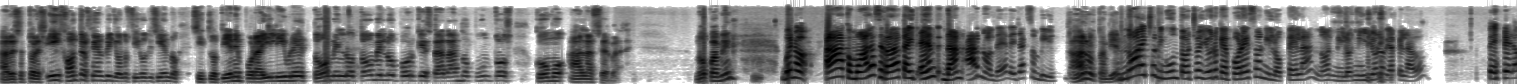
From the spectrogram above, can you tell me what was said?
a receptores. Y Hunter Henry, yo lo sigo diciendo, si lo tienen por ahí libre, tómenlo, tómenlo, porque está dando puntos como a la cerrada. ¿No, Pame? Bueno, ah, como ala cerrada tight end, Dan Arnold, ¿eh? de Jacksonville. Arnold también. No ha hecho ningún tocho, yo creo que por eso ni lo pela, ¿no? Ni, lo, ni yo lo había pelado. Pero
